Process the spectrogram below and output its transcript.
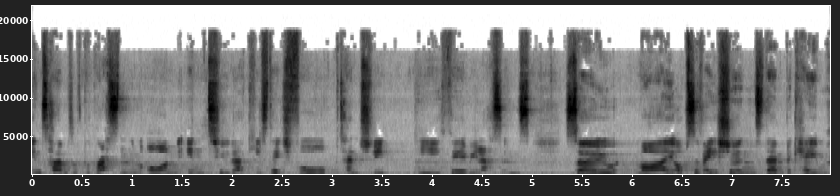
in terms of progressing them on into their key stage four potentially PE theory lessons. So my observations then became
